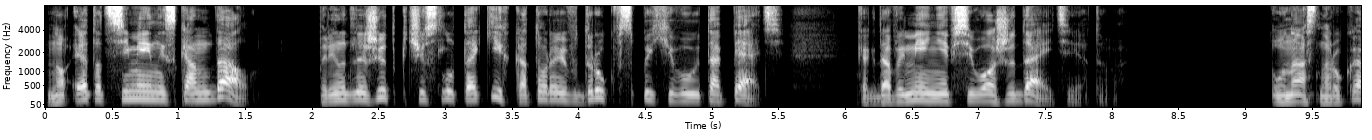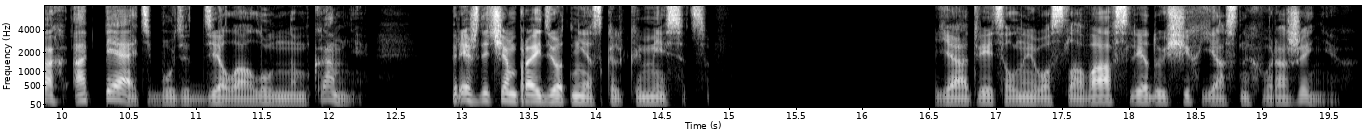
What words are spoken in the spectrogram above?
«Но этот семейный скандал принадлежит к числу таких, которые вдруг вспыхивают опять, когда вы менее всего ожидаете этого. У нас на руках опять будет дело о лунном камне, прежде чем пройдет несколько месяцев. Я ответил на его слова в следующих ясных выражениях.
